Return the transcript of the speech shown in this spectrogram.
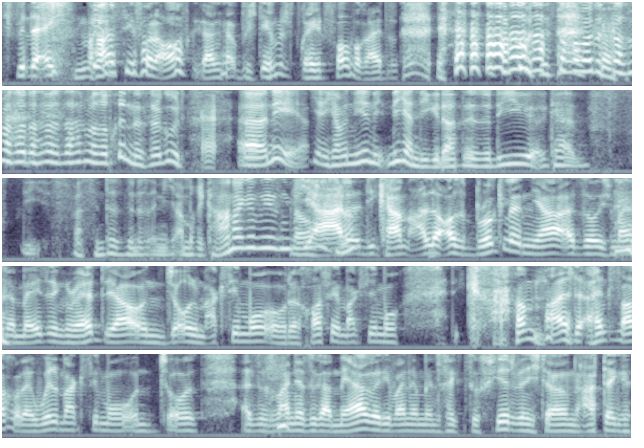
Ich bin da echt massiv von ausgegangen, habe mich dementsprechend vorbereitet. ist doch gut, ist doch aber, das, das, mal so, das, das mal so drin ist, ja gut. Äh, nee, ich habe nie, nicht an die gedacht. Also die die, was sind das, sind das eigentlich Amerikaner gewesen, ja, ich? Ne? die kamen alle aus Brooklyn, ja, also ich meine Amazing Red, ja, und Joel Maximo oder José Maximo, die kamen halt einfach, oder Will Maximo und Joel, also es waren ja sogar mehrere, die waren im Endeffekt zu viert, wenn ich da nachdenke,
